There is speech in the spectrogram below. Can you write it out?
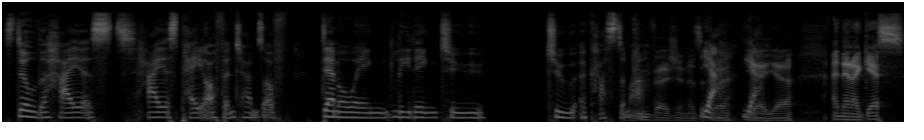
still the highest highest payoff in terms of demoing leading to to a customer. conversion as it Yeah, were. yeah. yeah, yeah. And then I guess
